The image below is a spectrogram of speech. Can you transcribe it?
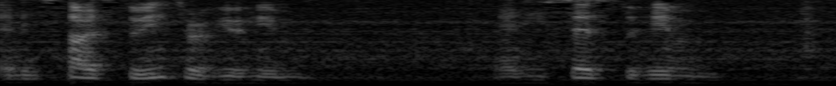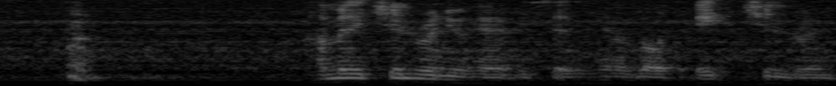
and he starts to interview him. And he says to him how many children you have? He says i have about eight children.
